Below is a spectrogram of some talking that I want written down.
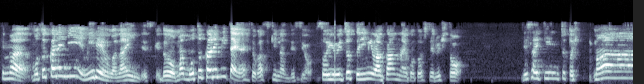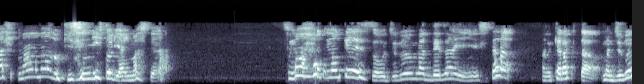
で、まあ、元彼に未練はないんですけど、まあ、元彼みたいな人が好きなんですよ。そういうちょっと意味わかんないことをしてる人。で、最近ちょっと、まあ、まあまあの基準に一人会いまして、スマホのケースを自分がデザインしたあのキャラクター、まあ、自分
